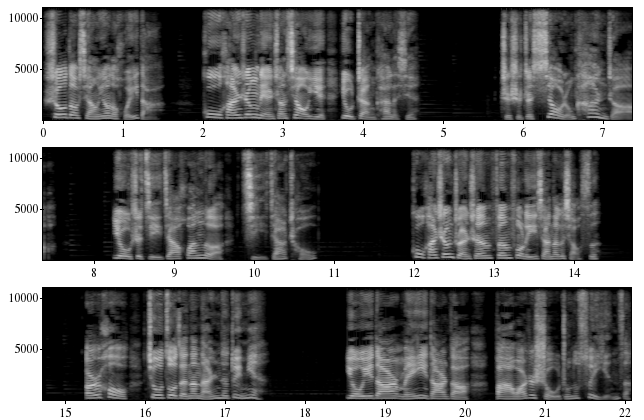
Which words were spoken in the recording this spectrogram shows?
收到想要的回答。顾寒生脸上笑意又绽开了些，只是这笑容看着，又是几家欢乐几家愁。顾寒生转身吩咐了一下那个小厮，而后就坐在那男人的对面，有一单没一单的把玩着手中的碎银子。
